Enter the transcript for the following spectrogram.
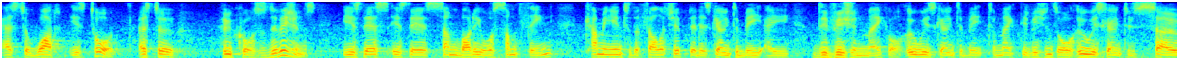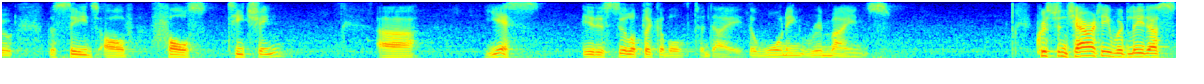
as to what is taught, as to who causes divisions. Is there, is there somebody or something coming into the fellowship that is going to be a division maker, who is going to be to make divisions, or who is going to sow the seeds of false teaching? Uh, yes, it is still applicable today. The warning remains. Christian charity would lead us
